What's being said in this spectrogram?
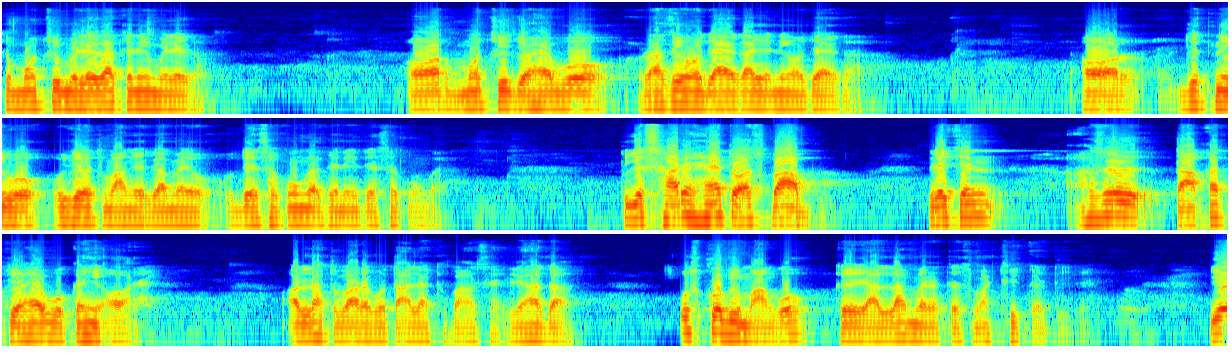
کہ موچی ملے گا کہ نہیں ملے گا۔ اور موچی جو ہے وہ راضی ہو جائے گا یا نہیں ہو جائے گا۔ اور جتنی وہ اجرت مانگے گا میں دے سکوں گا کہ نہیں دے سکوں گا۔ تو یہ سارے ہیں تو اسباب، لیکن حصل طاقت جو ہے وہ کہیں اور ہے۔ اللہ تبارک و تعالیٰ کے پاس ہے، لہذا اس کو بھی مانگو کہ اللہ میرا تسمہ ٹھیک کر دیجیے یہ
